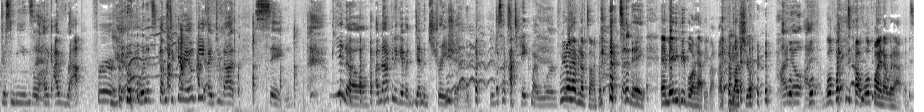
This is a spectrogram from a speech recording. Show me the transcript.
just means a lot. Like I rap for when it comes to karaoke. I do not sing. You know, I'm not going to give a demonstration. You just have to take my word. For We don't it. have enough time for that today, and maybe people are happy about that. I'm not sure. I We'll- know I we'll, am. We'll find out. We'll find out what happens.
